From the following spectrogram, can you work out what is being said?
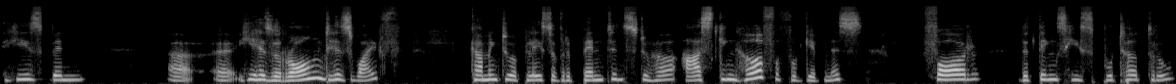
he's been uh, uh, he has wronged his wife coming to a place of repentance to her, asking her for forgiveness for the things he's put her through,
